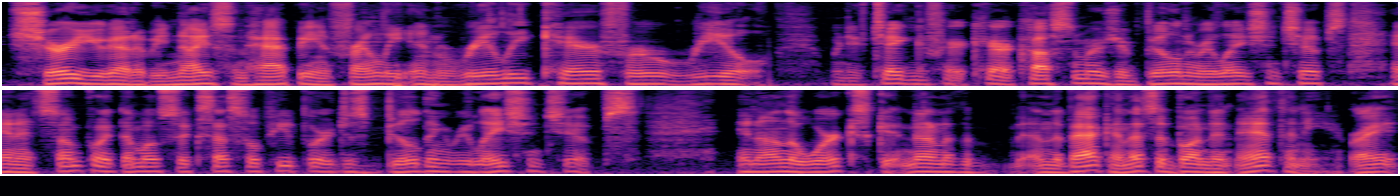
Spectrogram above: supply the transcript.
Sure, you got to be nice and happy and friendly and really care for real. When you're taking care of customers, you're building relationships. And at some point, the most successful people are just building relationships and on the works getting done at the on the back end. That's abundant Anthony, right?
